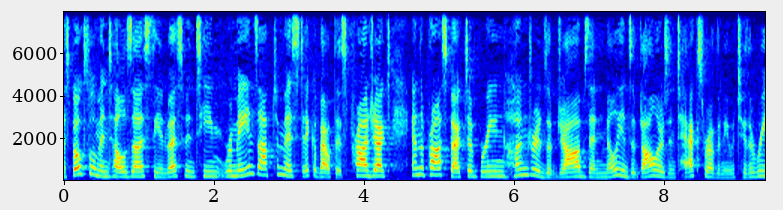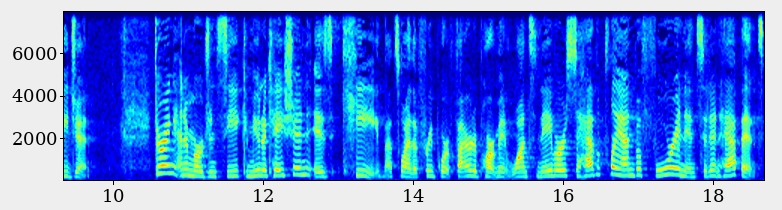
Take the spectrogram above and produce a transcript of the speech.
A spokeswoman tells us the investment team remains optimistic about this project and the prospect of bringing hundreds of jobs and millions of dollars in tax revenue to the region. During an emergency, communication is key. That's why the Freeport Fire Department wants neighbors to have a plan before an incident happens.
